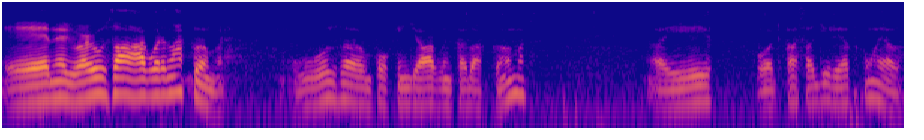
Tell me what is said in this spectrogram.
é melhor usar água na câmara. Usa um pouquinho de água em cada câmara, aí pode caçar direto com ela.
